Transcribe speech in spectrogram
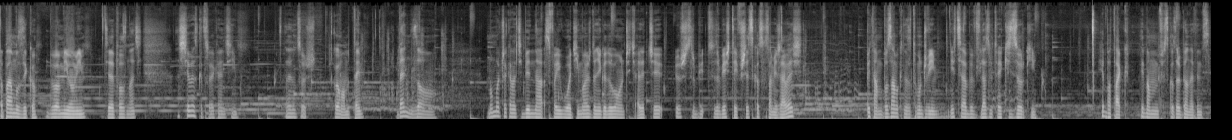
Papa muzyko, było miło mi Cię poznać. Aż się łezka trochę kręci. Ale no cóż, kogo mamy tutaj? Benzo! Momo czeka na ciebie na swojej łodzi, możesz do niego dołączyć, ale czy już zrobi zrobiłeś tutaj wszystko, co zamierzałeś? Pytam, bo zamknę za tobą drzwi. Nie chcę, aby wlazły tu jakieś zurki. Chyba tak. Chyba mamy wszystko zrobione, więc...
